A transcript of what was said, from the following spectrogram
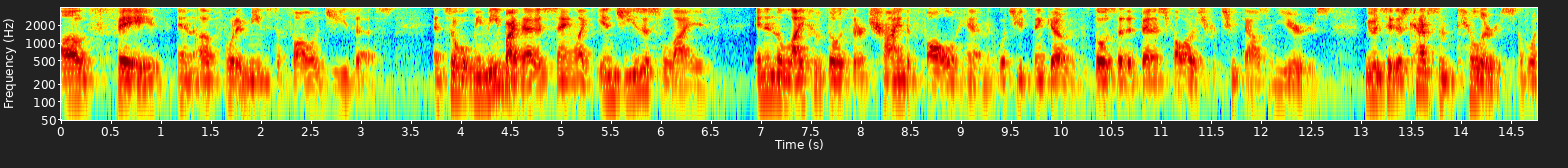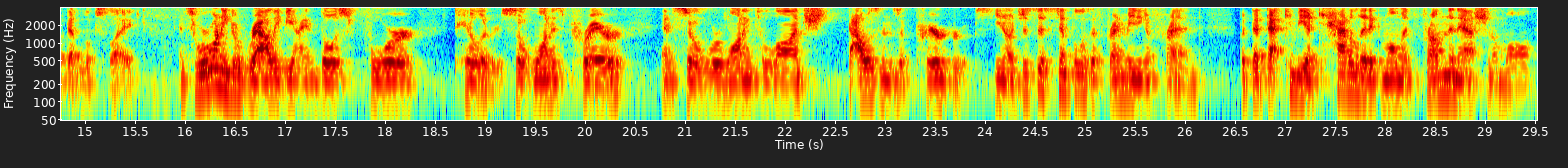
of faith and of what it means to follow Jesus. And so, what we mean by that is saying, like, in Jesus' life and in the life of those that are trying to follow him, and what you think of those that have been his followers for 2,000 years, we would say there's kind of some pillars of what that looks like. And so we're wanting to rally behind those four pillars. So one is prayer, and so we're wanting to launch thousands of prayer groups. You know, just as simple as a friend meeting a friend, but that that can be a catalytic moment from the National Mall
